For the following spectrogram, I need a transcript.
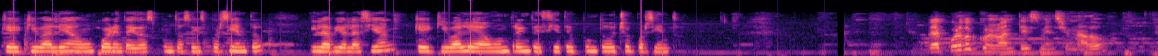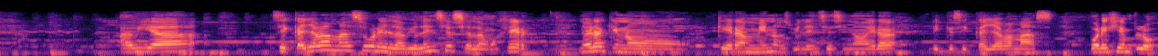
que equivale a un 42.6%, y la violación, que equivale a un 37.8%. De acuerdo con lo antes mencionado, había se callaba más sobre la violencia hacia la mujer. No era que no que era menos violencia, sino era de que se callaba más. Por ejemplo,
